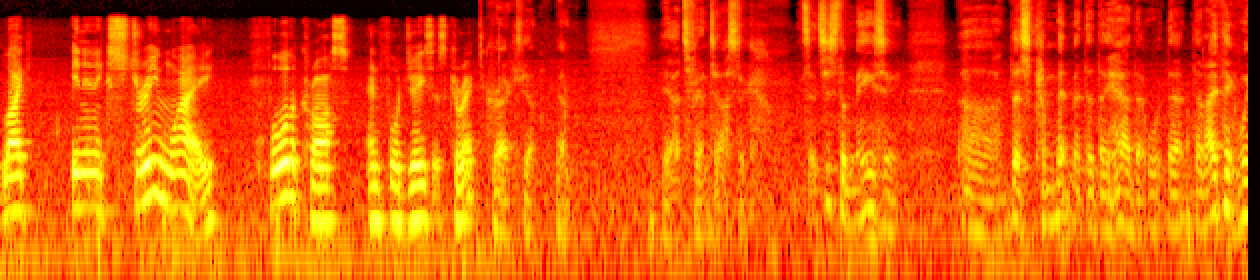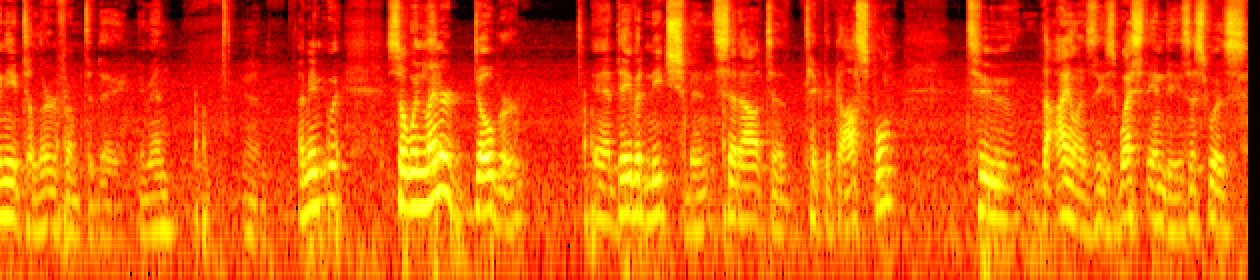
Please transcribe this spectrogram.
like in an extreme way, for the cross and for Jesus. Correct? Correct. Yeah. Yeah. Yeah. It's fantastic. It's, it's just amazing. Uh, this commitment that they had that, that that I think we need to learn from today. Amen. Yeah. I mean, so when Leonard Dober and David Nitschmann set out to take the gospel to the islands, these West Indies, this was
